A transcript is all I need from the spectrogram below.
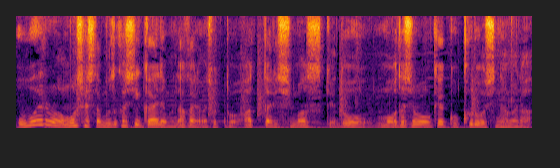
覚えるのはもしかしたら難しい概念も中にはちょっとあったりしますけど、まあ、私も結構苦労しながら、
